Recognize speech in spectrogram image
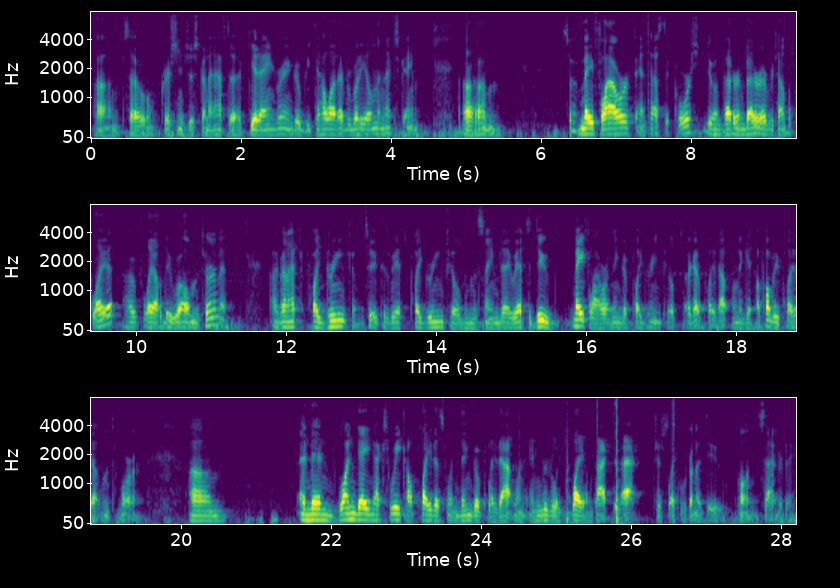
Um, so Kristin's just going to have to get angry and go beat the hell out of everybody on the next game. Um, so Mayflower, fantastic course, doing better and better every time I play it. Hopefully, I'll do well in the tournament. I'm going to have to play Greenfield too because we have to play Greenfield in the same day. We have to do Mayflower and then go play Greenfield. So I got to play that one again. I'll probably play that one tomorrow. Um, and then one day next week, I'll play this one, then go play that one, and literally play them back to back, just like we're going to do on Saturday.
